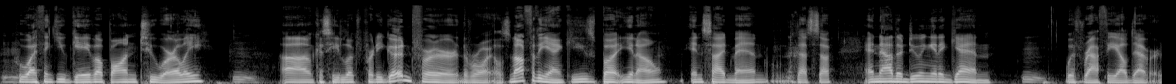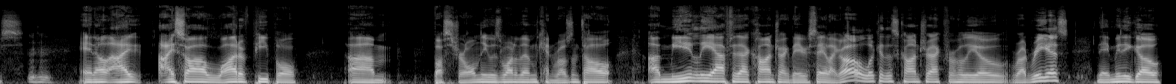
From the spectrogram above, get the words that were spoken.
hmm. who I think you gave up on too early because he looked pretty good for the Royals, not for the Yankees, but you know, inside man, that stuff. And now they're doing it again with Rafael Devers. And I I saw a lot of people. Um, Buster Olney was one of them. Ken Rosenthal. Immediately after that contract, they say like, "Oh, look at this contract for Julio Rodriguez." And they immediately go,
